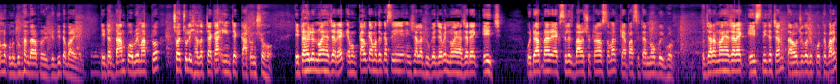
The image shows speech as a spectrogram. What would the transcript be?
অন্য কোনো দোকানদার আপনাদেরকে দিতে পারে নাই। এটার দাম পড়বে মাত্র ছয়চল্লিশ হাজার টাকা ইনটেক কার্টন সহ। এটা হলো নয় হাজার এক, এবং কালকে আমাদের কাছে ইনশাল্লাহ ঢুকে যাবে নয় হাজার এক এইচ ওইটা আপনার এক্সেলেস বারোশো ট্রান্সফর্মার ক্যাপাসিটার নব্বই ভোল্ট তো যারা নয় হাজার এক এইচ নিতে চান, তারাও যোগাযোগ করতে পারেন।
